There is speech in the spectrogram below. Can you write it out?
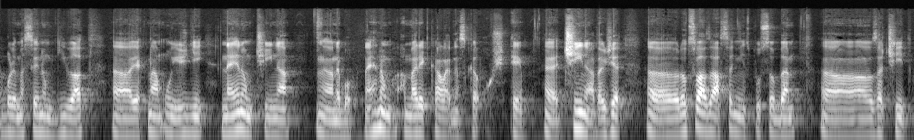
budeme se jenom dívat, jak nám ujíždí nejenom Čína, nebo nejenom Amerika, ale dneska už i Čína. Takže docela zásadním způsobem začít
